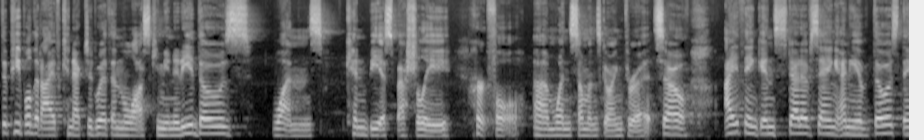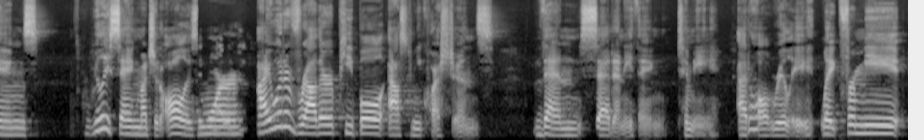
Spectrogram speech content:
the people that I've connected with in the loss community, those ones can be especially hurtful um, when someone's going through it. So I think instead of saying any of those things, really saying much at all is more, I would have rather people asked me questions than said anything to me at all, really. Like for me,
